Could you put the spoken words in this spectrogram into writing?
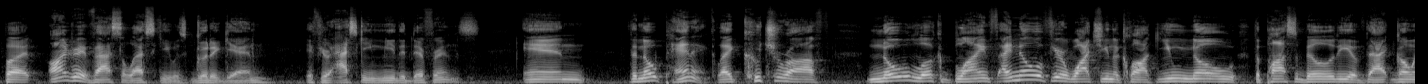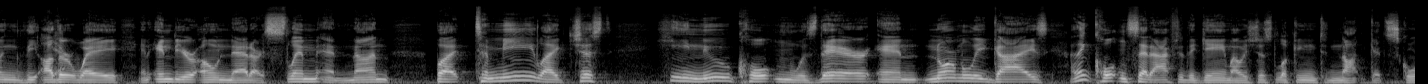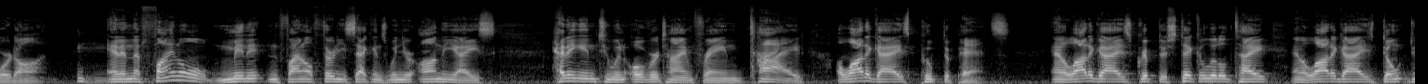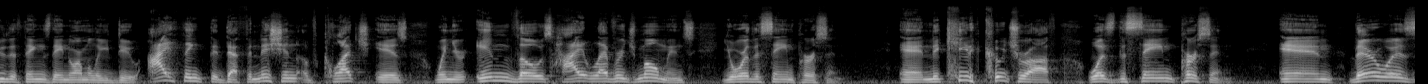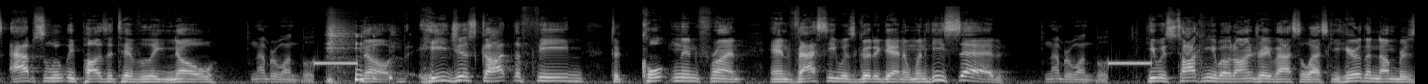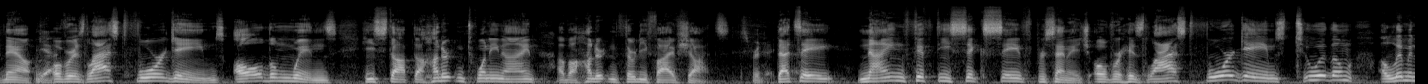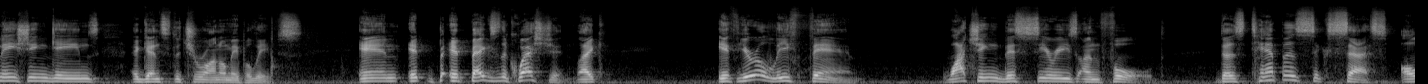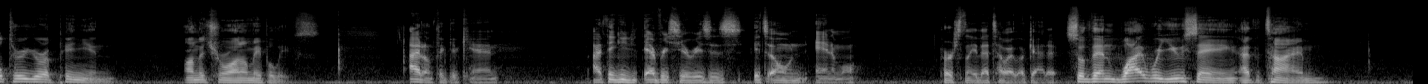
but Andrei Vasilevskiy was good again, if you're asking me the difference. And the no panic, like Kucherov, no look blind. I know if you're watching the clock, you know the possibility of that going the other Yeah. way and into your own net are slim and none. But to me, like, just he knew Colton was there, and normally, guys, I think Colton said after the game, I was just looking to not get scored on. Mm-hmm. And in the final minute and final 30 seconds, when you're on the ice, heading into an overtime frame, tied, a lot of guys poop their pants. And a lot of guys grip their stick a little tight, and a lot of guys don't do the things they normally do. I think the definition of clutch is when you're in those high leverage moments, you're the same person. And Nikita Kucherov was the same person. And there was absolutely positively no Number one bull. no, he just got the feed to Colton in front, and Vasi was good again. And when he said Number one bull. He was talking about Andrei Vasilevskiy, here are the numbers now. Yeah. Over his last four games, all of them wins, he stopped 129 of 135 shots. It's ridiculous. That's a 956 save percentage over his last four games, two of them elimination games against the Toronto Maple Leafs. And it it begs the question, like, if you're a Leaf fan watching this series unfold, does Tampa's success alter your opinion on the Toronto Maple Leafs? I don't think it can. I think you, every series is its own animal. Personally, that's how I look at it. So then why were you saying at the time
